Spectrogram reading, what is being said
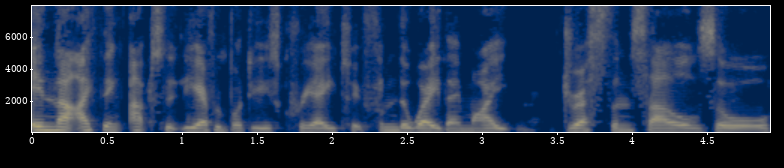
in that, I think absolutely everybody is creative from the way they might dress themselves, or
